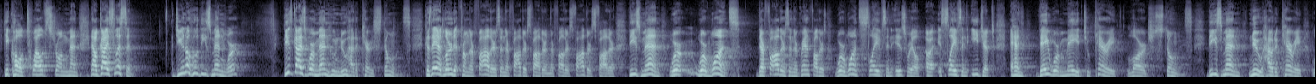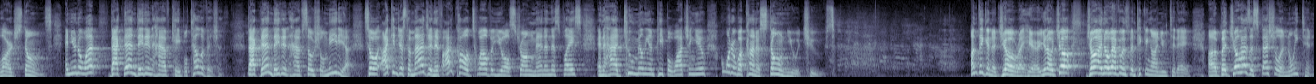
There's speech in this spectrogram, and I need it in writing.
He called 12 strong men. Now, guys, listen. Do you know who these men were? These guys were men who knew how to carry stones because they had learned it from their fathers and their father's father and their father's father's father. These men were, were once their fathers and their grandfathers were once slaves in Israel, uh, slaves in Egypt, and they were made to carry large stones. These men knew how to carry large stones. And you know what? Back then, they didn't have cable television. Back then, they didn't have social media. So I can just imagine if I called 12 of you all strong men in this place and had 2 million people watching you, I wonder what kind of stone you would choose. I'm thinking of Joe right here. You know, Joe, Joe, I know everyone's been picking on you today, uh, but Joe has a special anointing,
